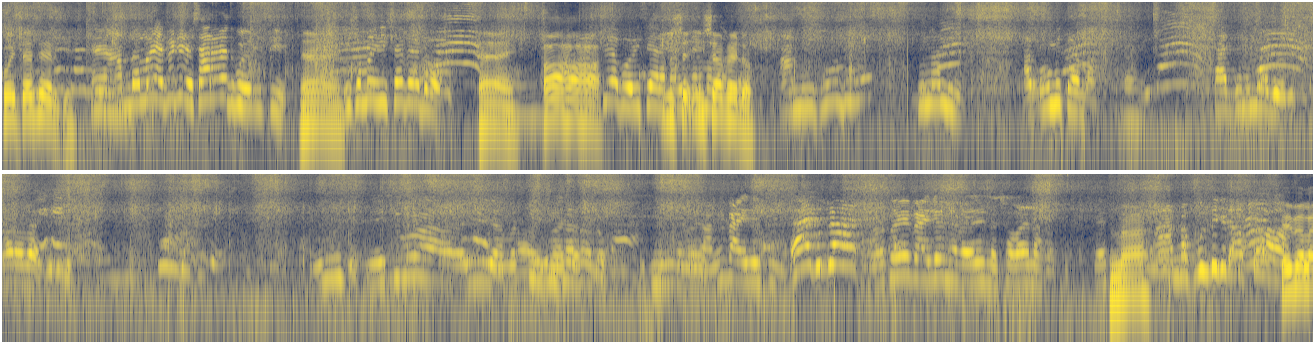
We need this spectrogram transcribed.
কইতাছে আর কি। আমরা লই এবিডি সারা রাত বই হ্যাঁ। এই সময় হিসাবে দাও হ্যাঁ হ্যাঁ হ্যাঁ হ্যাঁ লিয়া বইছি আর ইসা- ইসাব হেডো আমি ফুল দিয়ে সোনালি আর অমিতা মা। চারজনে সারা রাত আমি বাইরে বাইরে না বাইরে না সবাই না না। আমরা ফুল দিকে যাব এই বেলা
